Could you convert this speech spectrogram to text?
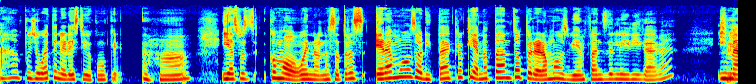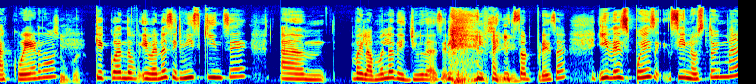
ah, pues yo voy a tener esto, y yo como que, ajá. Y después, como, bueno, nosotros éramos ahorita, creo que ya no tanto, pero éramos bien fans de Lady Gaga. Y Sí. me acuerdo que cuando iban a ser mis 15, am, bailamos la de Judas, el, el baile Sí. sorpresa. Y después, si no estoy mal,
